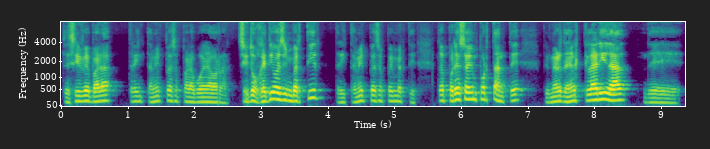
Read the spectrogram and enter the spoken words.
te sirve para 30 mil pesos para poder ahorrar. Si tu objetivo es invertir, 30 mil pesos para invertir. Entonces, por eso es importante primero tener claridad de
